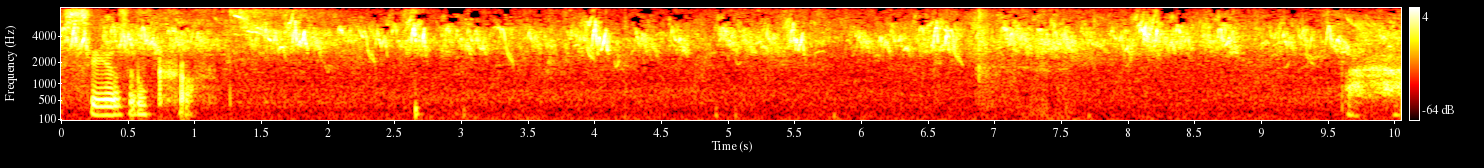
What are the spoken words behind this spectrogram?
Seals and Crofts.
